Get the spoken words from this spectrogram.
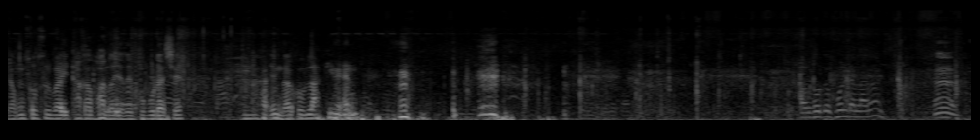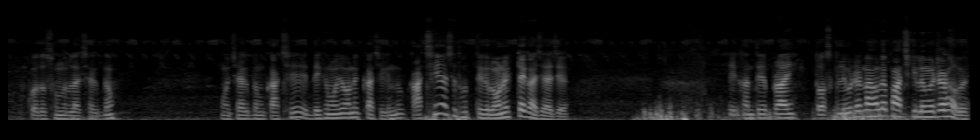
এরকম শ্বশুর বাড়ি থাকা ভালো, যাদের পুকুর আছে। খুব লাকি ম্যান কত সুন্দর লাগছে একদম। মোচা একদম কাছে, দেখে মজা অনেক কাছে, কিন্তু কাছেই আছে ধরতে গেলে অনেকটাই কাছে আছে। এখান থেকে প্রায় দশ কিলোমিটার না হলে পাঁচ কিলোমিটার হবে।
